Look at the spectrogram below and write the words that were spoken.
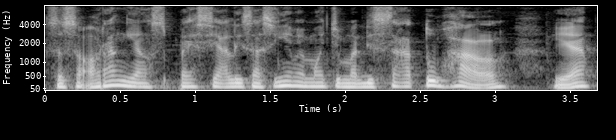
seseorang yang spesialisasinya memang cuma di satu hal ya,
